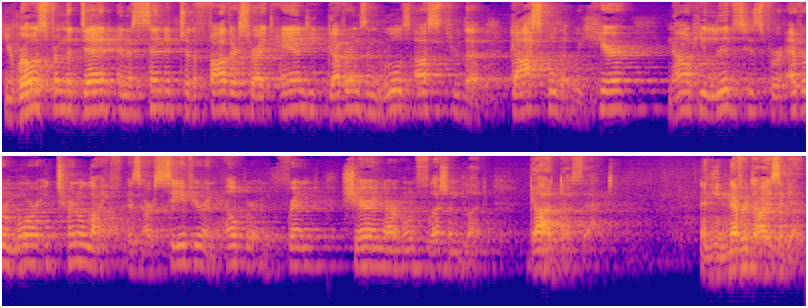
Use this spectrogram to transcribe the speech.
He rose from the dead and ascended to the Father's right hand. He governs and rules us through the gospel that we hear. Now he lives his forevermore eternal life as our Savior and helper and friend, sharing our own flesh and blood. God does that. And he never dies again.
